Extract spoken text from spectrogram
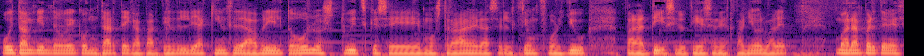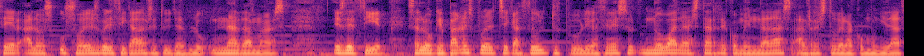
hoy también tengo que contarte que a partir del día 15 de abril todos los tweets que se mostrarán en la selección For You para ti, si lo tienes en español, ¿vale? Van a pertenecer a los usuarios verificados de Twitter Blue, nada más. Es decir, salvo que pagues por el cheque azul, tus publicaciones no van a estar recomendadas al resto de la comunidad.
